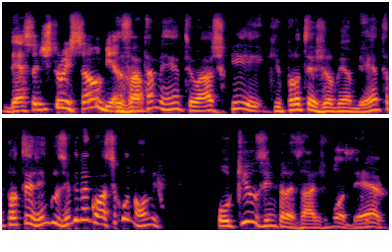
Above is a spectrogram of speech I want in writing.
dessa destruição ambiental. Exatamente, eu acho que, que proteger o meio ambiente é proteger, inclusive, o negócio econômico. O que os empresários modernos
